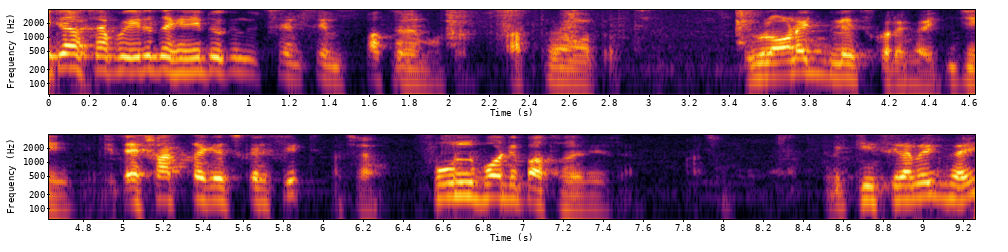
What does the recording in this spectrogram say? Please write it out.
এটা আছে আপনি এটা দেখেন এটাও কিন্তু সেম সেম পাথরের মতো। পাথরের মতো। এগুলো অনেক করে ভাই। জি জি এটা একশো আট টাকা স্কোয়ার ফিট আচ্ছা। ফুল বডি পাথরের এটা। আচ্ছা। এটা কি সিরামিক ভাই?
